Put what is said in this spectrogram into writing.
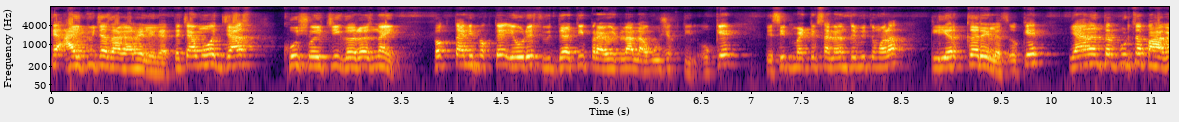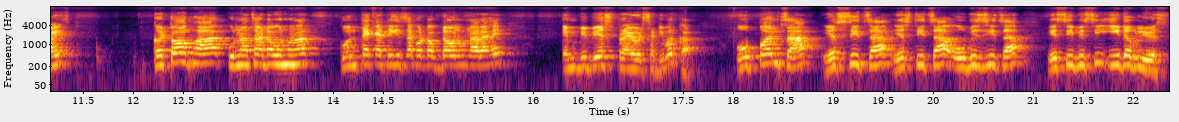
त्या आयक्यूच्या जागा राहिलेल्या आहेत. त्याच्यामुळे जास्त खुश व्हायची गरज नाही. फक्त आणि फक्त एवढेच विद्यार्थी प्रायव्हेटला लागू शकतील. ओके? बेसिक मॅट्रिक्स आल्यानंतर मी तुम्हाला क्लिअर करेलच ओके यानंतर पुढचा भाग आहे. कट ऑफ हा कुणाचा डाऊन होणार? कोणत्या कॅटेगरीचा कट ऑफ डाऊन होणार आहे? एमबीबीएस प्रायव्हेटसाठी बरं का? ओपनचा एस सीचा एस टीचा ओबीसीचा SEBC C B C EW S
